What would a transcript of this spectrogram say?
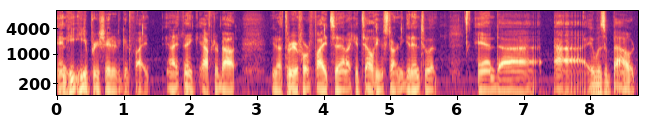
And he, he appreciated a good fight. And I think after about you know three or four fights in, I could tell he was starting to get into it. And uh, uh, it was about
